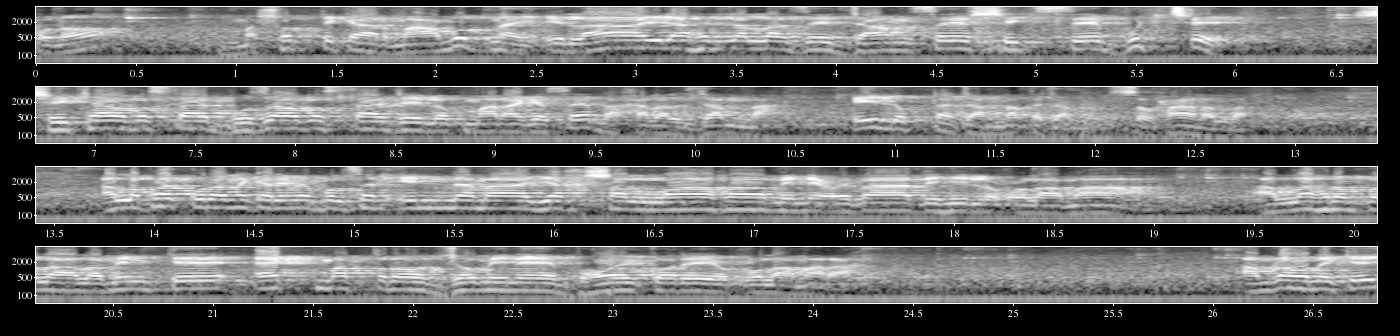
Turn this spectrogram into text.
কোনো সত্যিকার মাহবুদ নাই। এ লা যে জানছে, শিখছে, বুঝছে, শিখা অবস্থায়, বোঝা অবস্থায় যে লোক মারা গেছে দাখালাল জান্নাহ। এই লোকটা জান্নাতে যাবে। সোহান আল্লাহ আল্লাহ কোরআনে কারিমে বলছেন, ইন্নামা ইয়াখশাল্লাহ মিন ইবাদিহিল উলামা। আল্লাহ রাব্বুল আলামিনকে একমাত্র জমিনে ভয় করে ওলামারা আমরা অনেকেই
